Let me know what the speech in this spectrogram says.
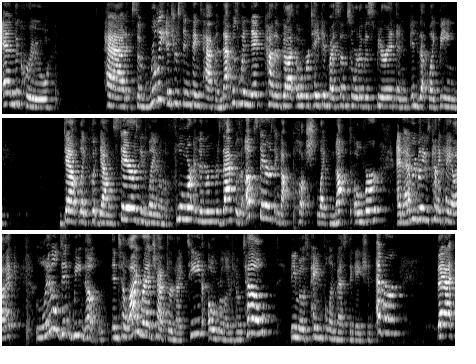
and the crew had some really interesting things happen. That was when Nick kind of got overtaken by some sort of a spirit and ended up like being down, like put downstairs. And he was laying on the floor. And then remember, Zak was upstairs and got pushed, like knocked over, and everybody was kind of chaotic. Little did we know until I read chapter 19, Overland Hotel, the most painful investigation ever, that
